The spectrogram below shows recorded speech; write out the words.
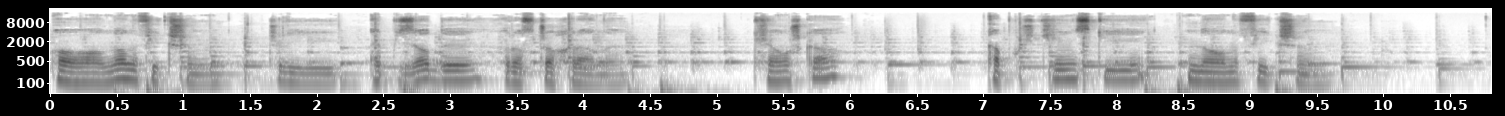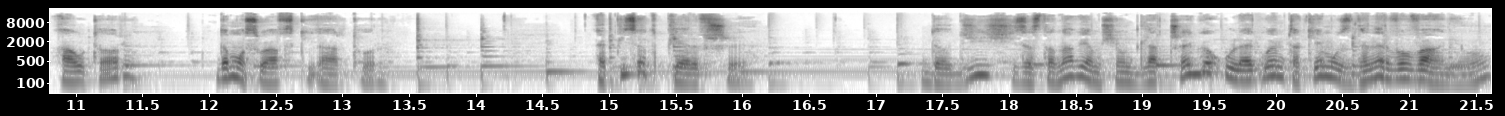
o non-fiction, czyli epizody rozczochrane. Książka Kapuściński non-fiction. Autor Domosławski Artur. Epizod pierwszy. Do dziś zastanawiam się, dlaczego uległem takiemu zdenerwowaniu,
